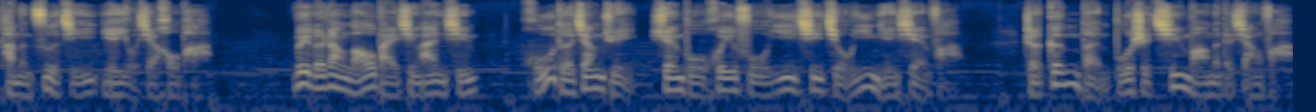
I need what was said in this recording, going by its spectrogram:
他们自己也有些后怕。为了让老百姓安心，胡德将军宣布恢复1791年宪法，这根本不是亲王们的想法。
